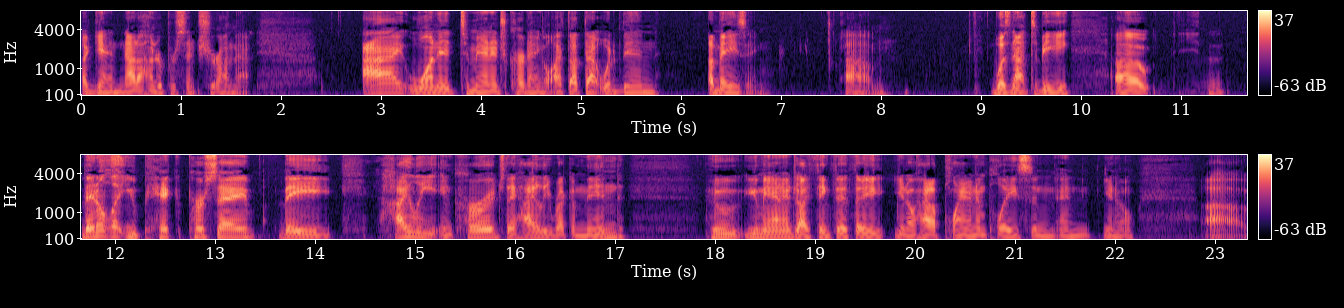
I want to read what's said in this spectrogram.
Again, not 100% sure on that. I wanted to manage Kurt Angle. I thought that would have been amazing. Um, was not to be. Uh, they don't let you pick per se. They highly encourage, they highly recommend who you manage. I think that they, you know, had a plan in place and, and you know, uh,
